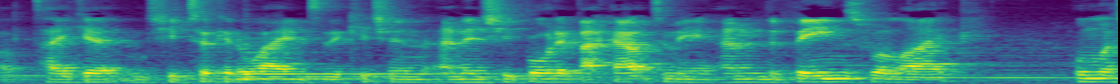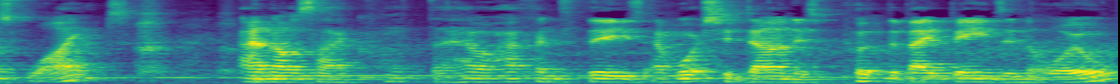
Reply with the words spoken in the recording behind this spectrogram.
I'll take it. And she took it away into the kitchen, and then she brought it back out to me, and the beans were like almost white. And I was like, what the hell happened to these? And what she'd done is put the baked beans in the oil,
